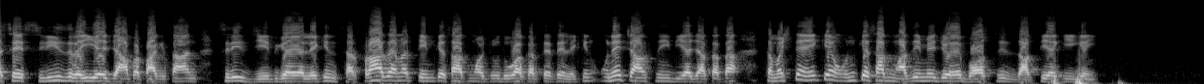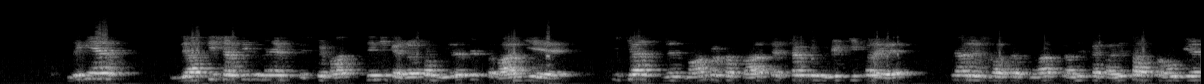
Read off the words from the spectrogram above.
ऐसे सीरीज़ रही है जहाँ पर पाकिस्तान सीरीज़ जीत गए, लेकिन सरफराज अहमद टीम के साथ मौजूद हुआ करते थे, लेकिन उन्हें चांस नहीं दिया जाता था। समझते हैं कि उनके साथ माजी में जो है बहुत सी जातियाँ की गई। देखिए तो मैं इसके बाद नहीं कर रहा था। मेरा सिर्फ़ सवाल ये है कि क्या रिजवान पर सरकार से अच्छा कोई विकेट कीपर है? क्या रिजवान सरकार चालीस पैंतालीस साल का हो गया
